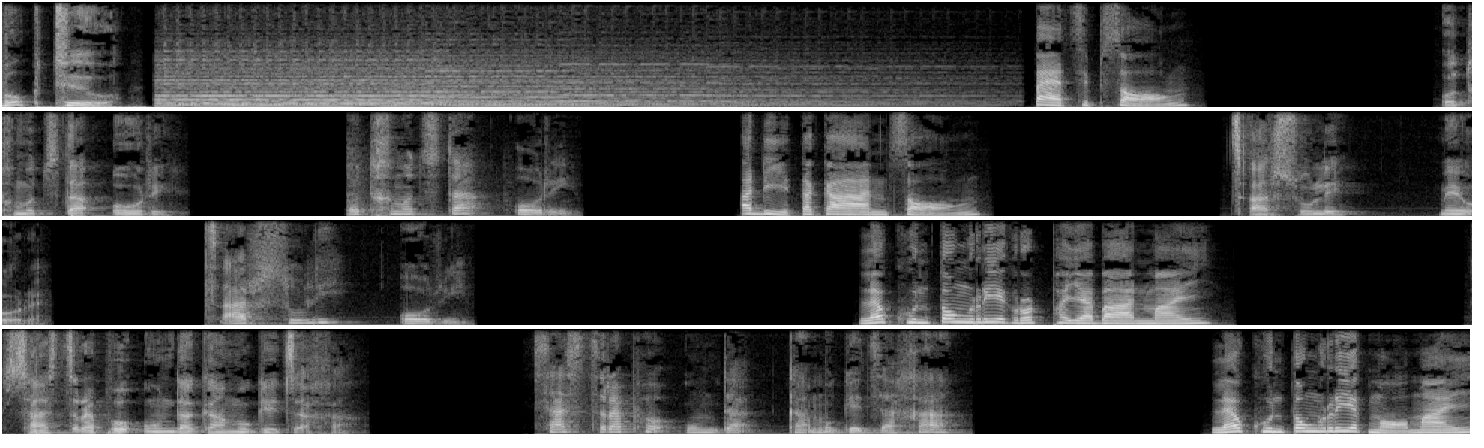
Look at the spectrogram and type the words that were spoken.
บุ๊กทู แปดสิบสองอุทมุตตาโอริอุทมุตตาโอริอดีตการสองจารสุลีเมโอเรจารสุลีโอริ แล้วคุณต้องเรียกรถพยาบาลไหม სასწრაფო უნდა გამოგეძახა სასწრაფო უნდა გამოგეძახა ლევ კუნ ტონგ რიეკ მო მაი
